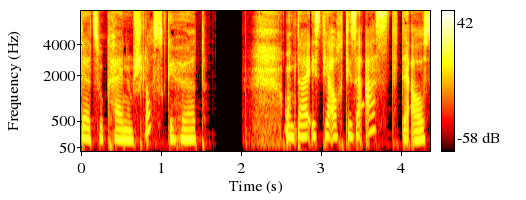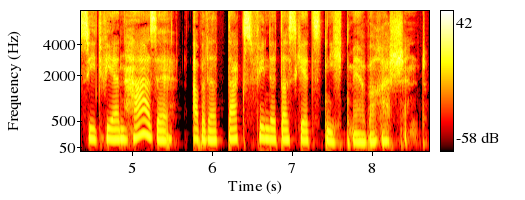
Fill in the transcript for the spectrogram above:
der zu keinem Schloss gehört? Und da ist ja auch dieser Ast, der aussieht wie ein Hase, aber der Dachs findet das jetzt nicht mehr überraschend.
